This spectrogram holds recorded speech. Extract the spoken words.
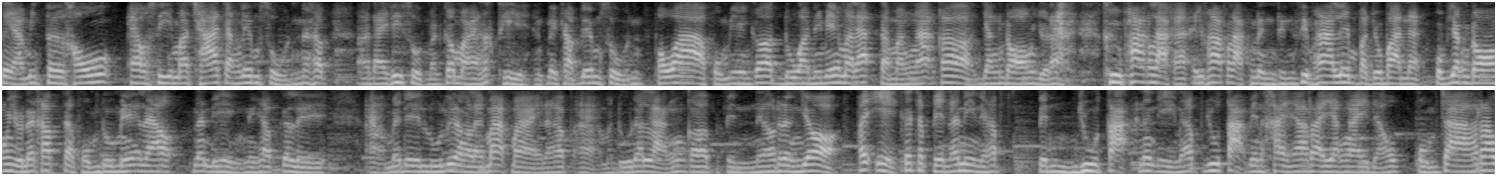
สยามอินเตอร์เขา LC มาช้าจังเล่มศูนย์นะครับในที่สุดมันก็มาสักทีนะครับเล่มศูนย์เพราะว่าผมเองก็ดูอนิเมะมาแล้วแต่มังงะก็ยังดองอยู่นะ คือภาคหลักอะไอภาคหลัก1นถึงสิเล่มปัจจุบันอะผมยังดองอยู่นะครับแต่ผมดูเมะแล้วนั่นเองนะครับก็เลยอ่าไม่ได้รู้เรื่องอะไรมากมายนะครับอ่ามาดูด้านหลังก็เป็นเนื้อเรื่องย่อพระเอกก็จะเป็นอันนี้นะครับเป็นยูตะนั่นเองนะครับยูตะเป็นใครอะไรยังไงเดี๋ยวผมจะเล่า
